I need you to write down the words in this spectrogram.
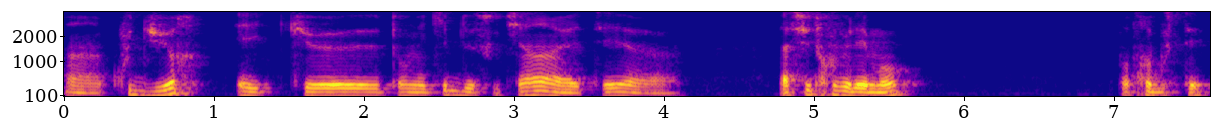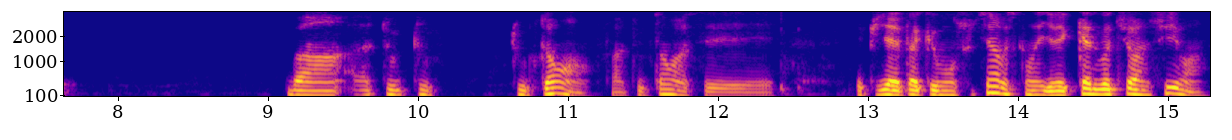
un coup dur et que ton équipe de soutien a été a su trouver les mots? Pour te rebooster? Ben, tout, tout, tout le temps. Enfin, tout le temps. C'est... Et puis, il n'y avait pas que mon soutien, parce qu'il y avait quatre voitures à me suivre,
